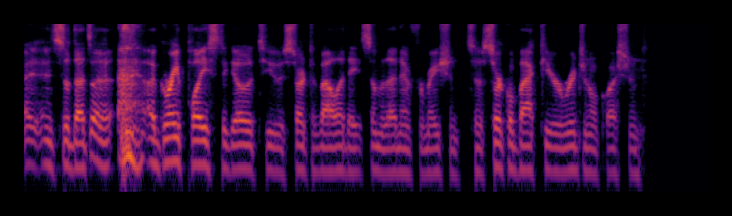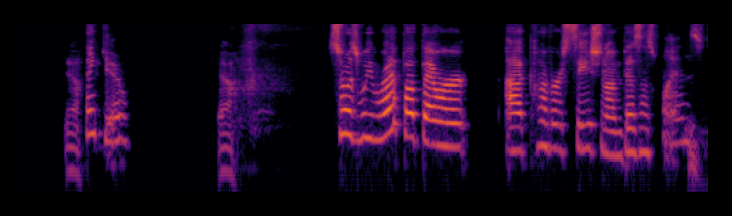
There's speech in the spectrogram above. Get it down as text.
And so that's a, a great place to go to start to validate some of that information to circle back to your original question. Yeah. Thank you. Yeah. So as we wrap up our uh, conversation on business plans,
